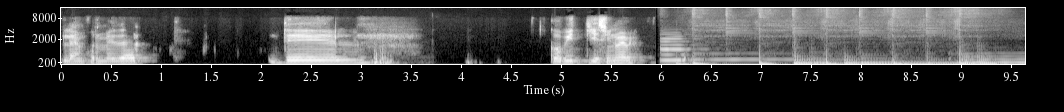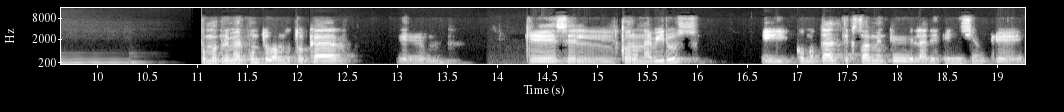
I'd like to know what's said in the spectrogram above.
la enfermedad del COVID-19. Como primer punto vamos a tocar eh, qué es el coronavirus y como tal textualmente la definición que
